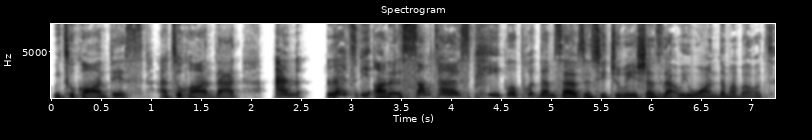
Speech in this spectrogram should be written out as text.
we took on this and took on that. And let's be honest, sometimes people put themselves in situations that we warn them about.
